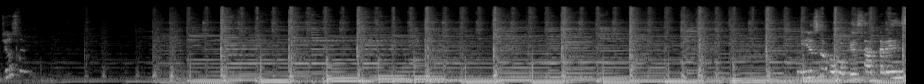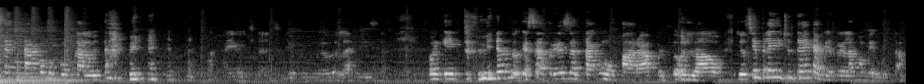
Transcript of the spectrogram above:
Yo soy pienso como que esa trenza está como con calor. Porque estoy mirando que esa trenza está como parada por todos lados. Yo siempre he dicho a ustedes que a mí el relajo me gusta.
